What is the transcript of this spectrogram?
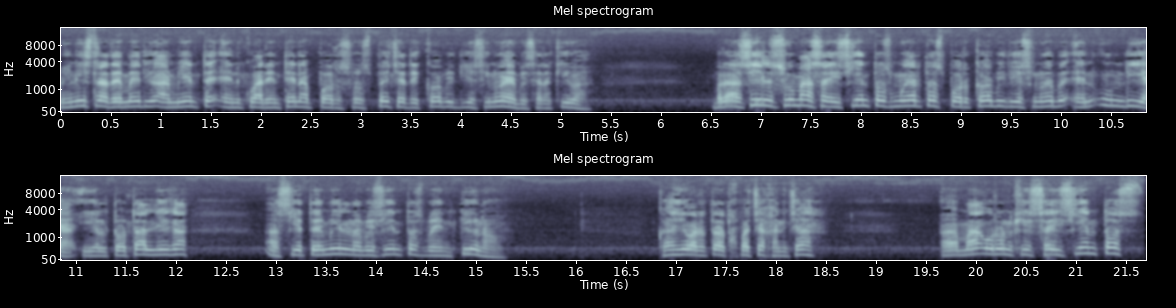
Ministra de Medio Ambiente en cuarentena por sospecha de COVID-19, Sarakiwa. Brasil suma 600 muertos por COVID-19 en un día y el total llega a 7.921. Casi ahora pachajanicha. Ma urun que 600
